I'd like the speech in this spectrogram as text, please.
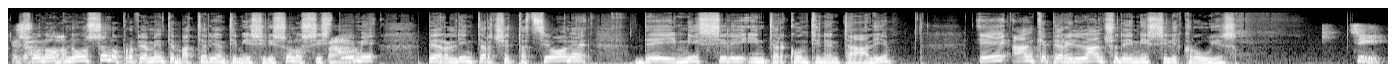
Esatto. Sono, non sono propriamente batterie antimissili, sono sistemi Bravo. per l'intercettazione dei missili intercontinentali e anche per il lancio dei missili cruise. Sì,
